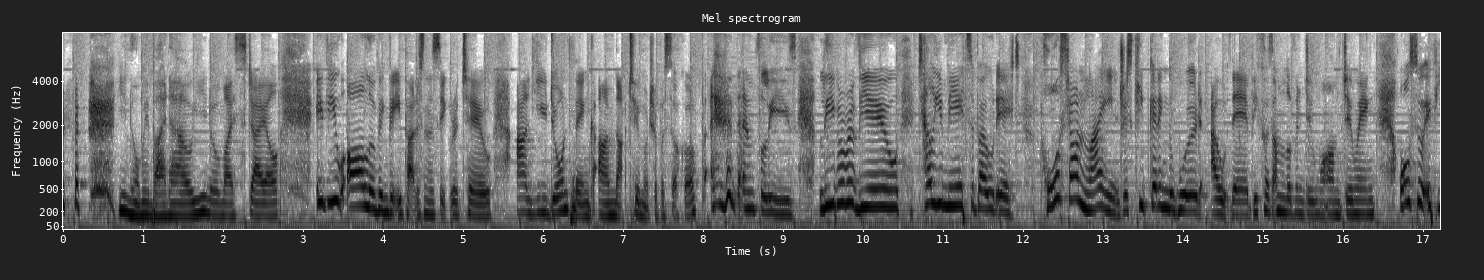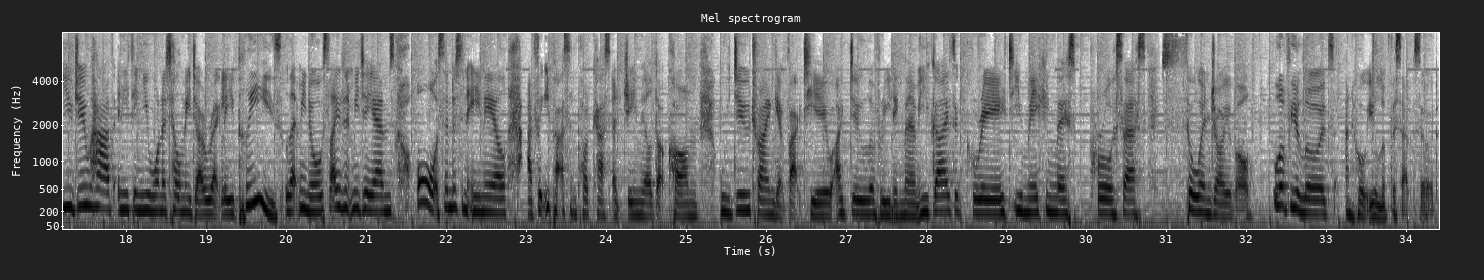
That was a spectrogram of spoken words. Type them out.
you know me by now, you know my style. If you are loving Vicky Pattison The Secret too, and you don't think I'm not too much of a suck up, then please leave a review, tell your mates about it, post online, just keep getting the word out there because I'm loving doing what I'm doing. Also, if you do have anything you want to tell me directly, please let me know, slide into me DMs or send us an email at vickypattersonpodcast at gmail.com. We do try and get back to you. I do love reading them. You guys are great. You're making this process so enjoyable. Love you loads and hope you love this episode.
